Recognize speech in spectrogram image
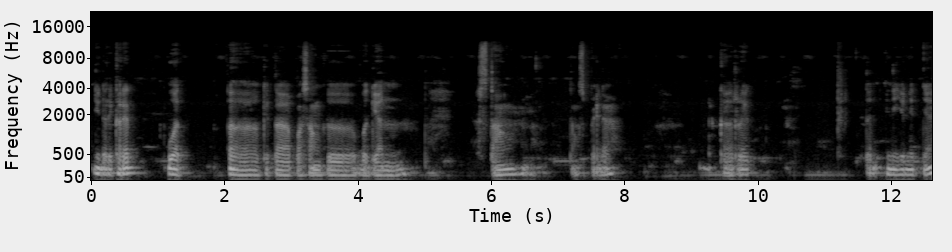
Ini dari karet buat uh, kita pasang ke bagian stang stang sepeda. Karet dan ini unitnya.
